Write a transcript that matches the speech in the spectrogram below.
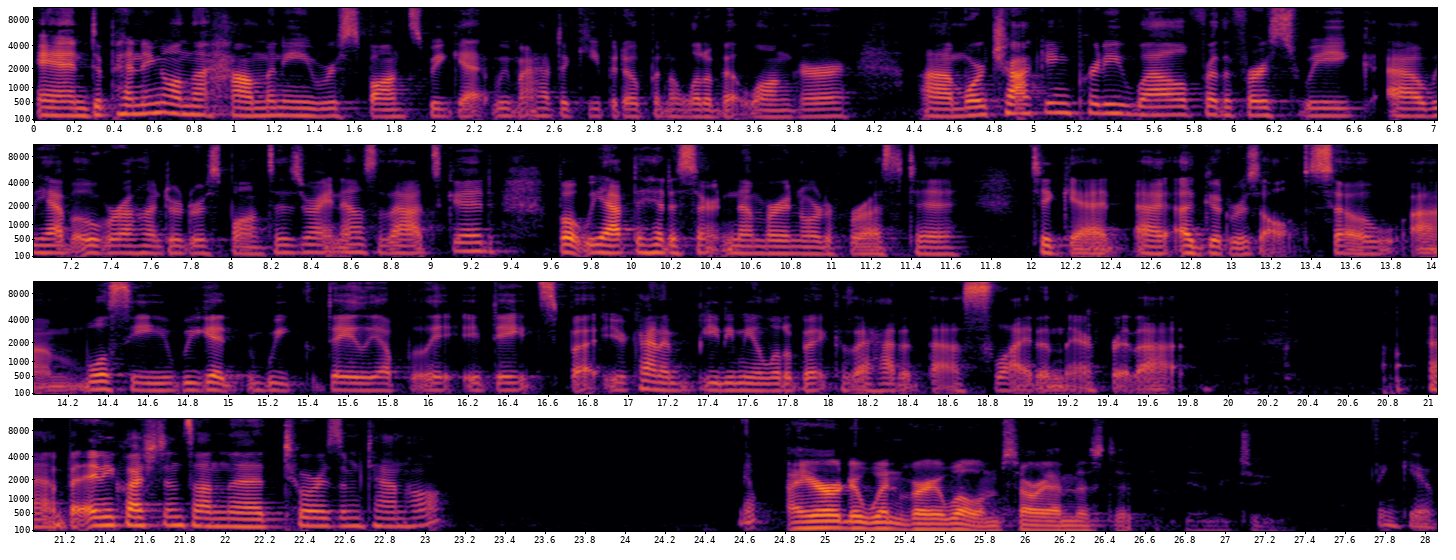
And depending on the how many response we get, we might have to keep it open a little bit longer. Um, we're tracking pretty well for the first week. Uh, we have over 100 responses right now, so that's good. But we have to hit a certain number in order for us to to get a, a good result. So um, we'll see. We get week daily updates, but you're kind of beating me a little bit because I had a slide in there for that. Uh, but any questions on the tourism town hall? I heard it went very well. I'm sorry I missed it. Yeah, me too. Thank you.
